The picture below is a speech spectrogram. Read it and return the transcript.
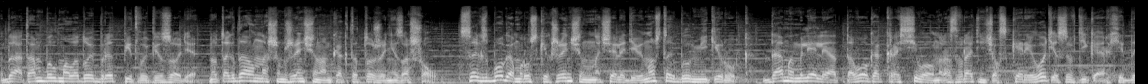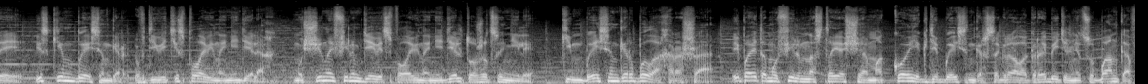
Да, там был молодой Брэд Питт в эпизоде, но тогда он нашим женщинам как-то тоже не зашел. Секс-богом русских женщин в начале 90-х был Микки Рурк. Дамы млели от того, как красиво он развратничал с Кэрри Отис в «Дикой орхидее» и с Ким Бейсингер в «Девяти с половиной неделях». Мужчины фильм «Девять с половиной недель» тоже ценили. Ким Бейсингер была хороша. И поэтому фильм «Настоящая Маккой», где Бейсингер сыграла грабительницу банков,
